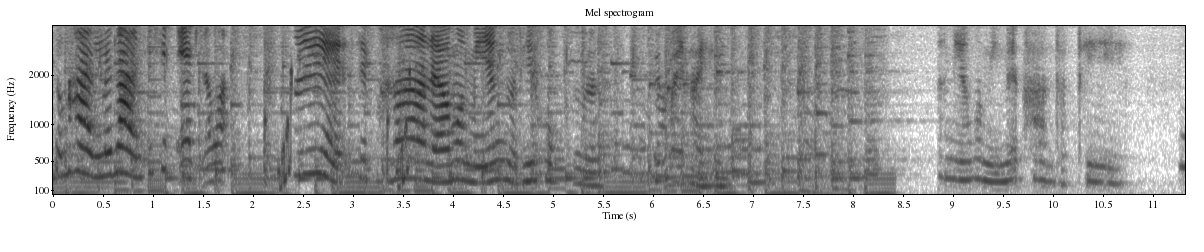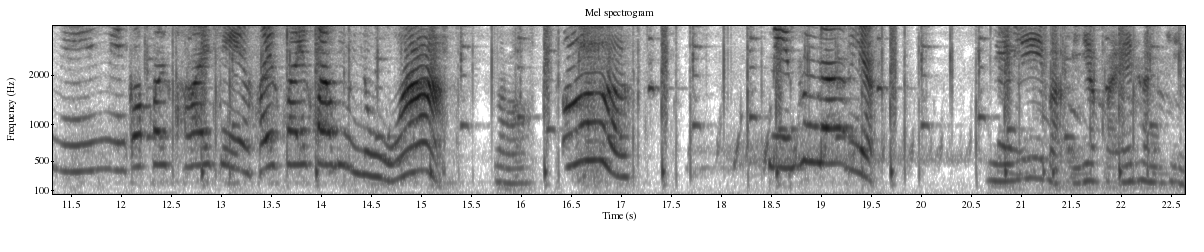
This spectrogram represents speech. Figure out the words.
หนูผ่านมาด่านที่สิบเอ็ดแล้วอะนี่สิบห้าแล้วมันมียังอยู่ที่หกอยู่เลยไม่ไปไหนเลยอันเนี้ยมันมีไม่ผ่านสักที มิ้นมิ้นก็ค่อยๆสิ ค่อยๆคล่อมหนูอะเหรอเออมิ้นเพิ่งเริ่มเนี่ย มีรีบอะมีอยากไปให้ทันกิน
